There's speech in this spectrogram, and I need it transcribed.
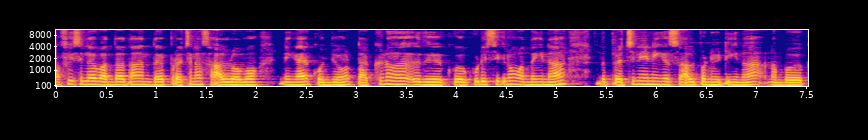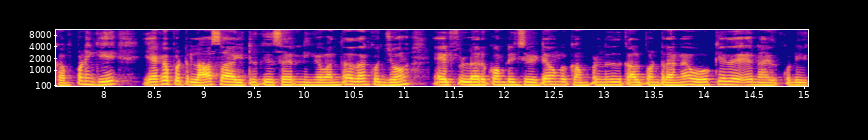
ஆஃபீஸில் வந்தால் தான் இந்த பிரச்சனை சால்வ் ஆகும். நீங்கள் கொஞ்சம் டக்குன்னு இது கூடிய சீக்கிரம் வந்தீங்கன்னா இந்த பிரச்சனையை நீங்கள் சால்வ் பண்ணிவிட்டிங்கன்னா நம்ம கம்பெனிக்கு ஏகப்பட்ட லாஸ் ஆகிட்டு இருக்கு சார் நீங்கள் வந்தால் தான் கொஞ்சம் ஹெல்ப்ஃபுல்லாக இருக்கும் அப்படின்னு சொல்லிட்டு அவங்க கம்பெனிலேருந்து கால் பண்ணுறாங்க ஓகே நான் கொஞ்சம்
